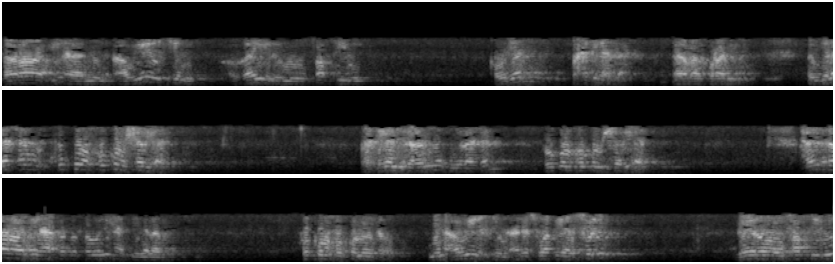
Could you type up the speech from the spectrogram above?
tara biha min awilsin ghair munfatim." Kemudian perhatikanlah dalam Al-Quran ini. Penjelasan hukum-hukum syariat. Perhatikan di dalamnya penjelasan hukum-hukum syariat. Hal tara biha atau lihat di dalam hukum-hukum itu. Min awil ada sesuatu yang sulit. Gairu munfatimi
